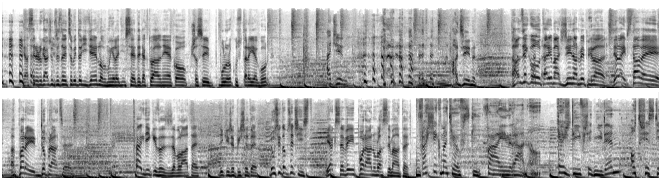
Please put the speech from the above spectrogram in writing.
Já si nedokážu představit, co by to dítě jedlo. V mojí ledničce je teď aktuálně jako už asi půl roku starý jogurt. A gin. a gin. Hanziku, tady máš gin a dvě piva. Dělej, vstávej a padej do práce. Tak díky, že zavoláte. Díky, že píšete. Jdu si to přečíst. Jak se vy po ránu vlastně máte? Vašek Matějovský. Fajn ráno. Každý všední den od 6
